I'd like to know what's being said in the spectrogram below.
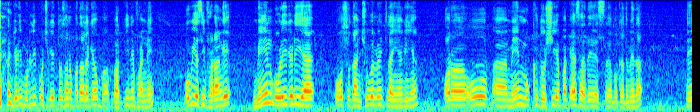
ਜਿਹੜੀ ਮੁੱਢਲੀ ਪੁੱਛਗਿੱਛ ਤੋਂ ਸਾਨੂੰ ਪਤਾ ਲੱਗਿਆ, ਉਹ ਬਾਕੀ ਨੇ ਫੜਨੇ। ਉਹ ਵੀ ਅਸੀਂ ਫੜਾਂਗੇ। ਮੇਨ ਗੋਲੀ ਜਿਹੜੀ ਹੈ, ਉਹ ਸੁਧਾਂਸ਼ੂ ਵੱਲੋਂ ਹੀ ਚਲਾਈਆਂ ਗਈਆਂ। ਔਰ ਉਹ ਮੇਨ ਮੁੱਖ ਦੋਸ਼ੀ ਆਪਾਂ ਕਹਿ ਸਕਦੇ ਇਸ ਮੁਕੱਦਮੇ ਦਾ। ਤੇ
